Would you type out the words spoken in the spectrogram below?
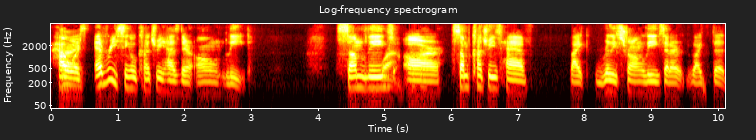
how it works? Every single country has their own league. Some leagues Wow. Are some countries have like really strong leagues that are like the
